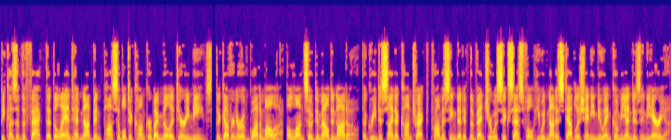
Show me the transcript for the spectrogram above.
Because of the fact that the land had not been possible to conquer by military means, the governor of Guatemala, Alonso de Maldonado, agreed to sign a contract promising that if the venture was successful he would not establish any new encomiendas in the area.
